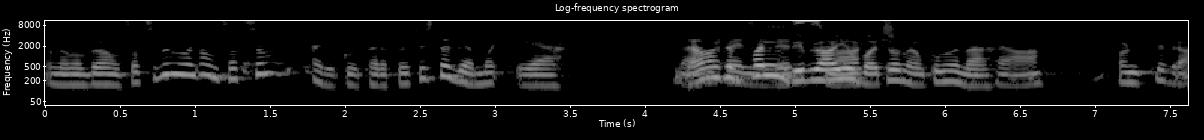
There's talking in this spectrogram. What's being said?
Og når man blir ansatt, så blir man ansatt som ergoterapeut hvis det er det man er. Det, er har vært veldig, bra smart. jobba i Trondheim kommune. Ja, ordentlig bra.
